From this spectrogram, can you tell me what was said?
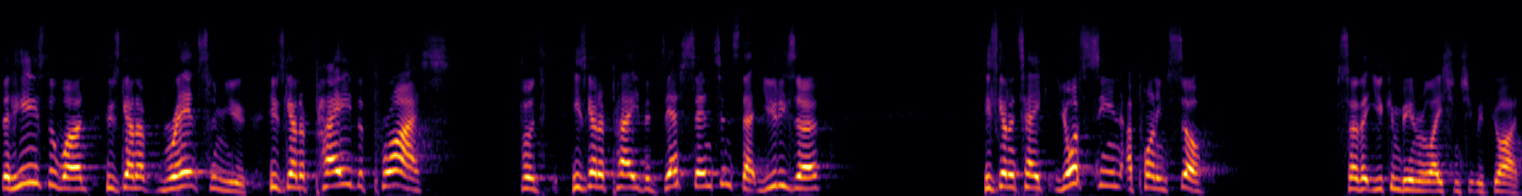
that He is the one who's going to ransom you. He's going to pay the price for, He's going to pay the death sentence that you deserved. He's going to take your sin upon Himself so that you can be in relationship with God.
